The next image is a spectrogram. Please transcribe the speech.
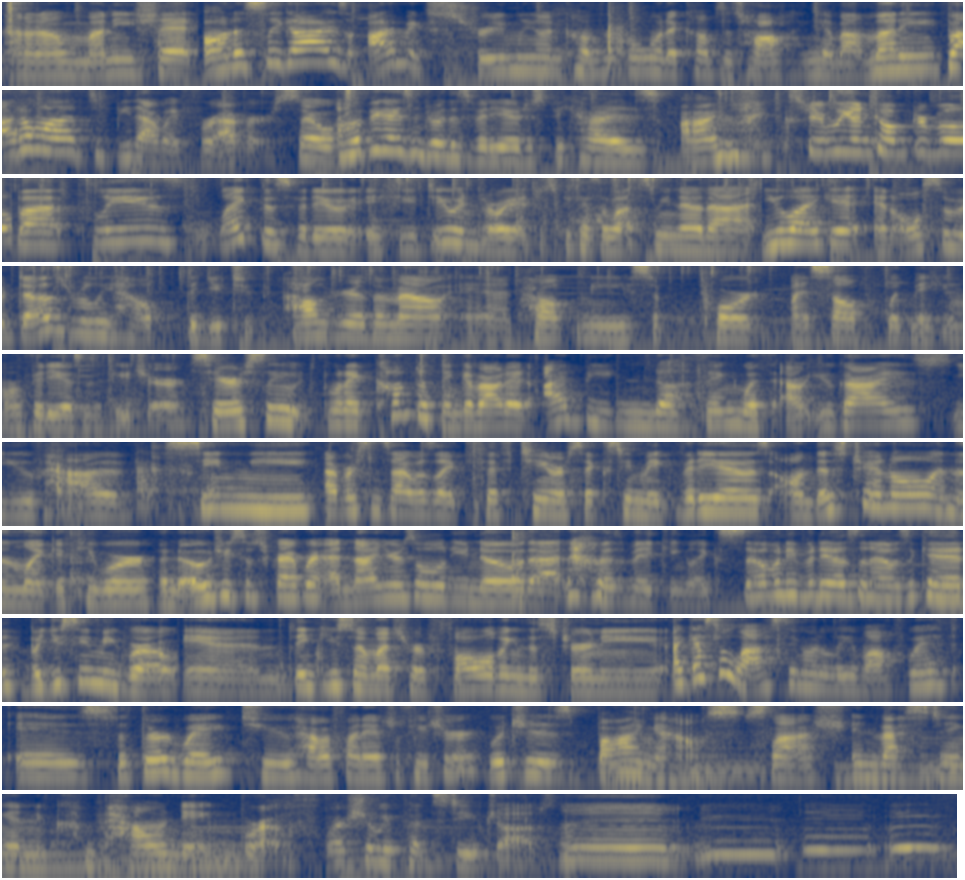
I don't know, money shit. Honestly, guys, I'm extremely uncomfortable when it comes to talking about money, but I don't want it to be that way forever. So I hope you guys enjoyed this video just because I'm extremely uncomfortable, but please like this video if you do enjoy it just because it lets me know that you like it and also it does really help the YouTube algorithm out and help me support myself with making more videos in the future. Seriously, when I come to think about it, I'd be nothing without you guys. You have seen me ever since I was like 15 or 16 make videos on this channel and then like if you were an OG subscriber at nine years old, you know that I was making like so many videos when I was a kid, but you've seen me grow and thank you so much for following this journey. I guess the last thing I want to leave off with is the third way to have a financial future, which is buying a house slash investing and compounding growth. Where should we put Steve Jobs?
